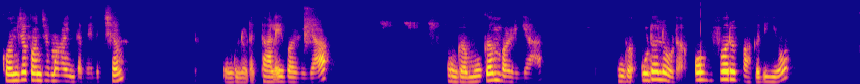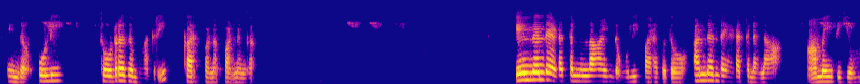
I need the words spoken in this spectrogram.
கொஞ்சம் கொஞ்சமா இந்த வெளிச்சம் உங்களோட தலை வழியா உங்க முகம் வழியா உங்க உடலோட ஒவ்வொரு பகுதியும் இந்த ஒளி தொடுறது மாதிரி கற்பனை பண்ணுங்க. எந்தெந்த இடத்துலலாம் இந்த ஒளி பரவுதோ அந்தந்த இடத்துலலாம் அமைதியும்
